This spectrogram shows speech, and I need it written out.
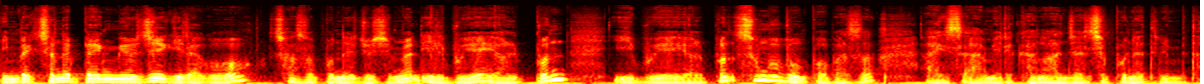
임백천의 백뮤직이라고 쳐서 보내주시면 1부에 10분, 2부에 10분, 20분 뽑아서 아이스 아메리카노 한 잔씩 보내드립니다.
